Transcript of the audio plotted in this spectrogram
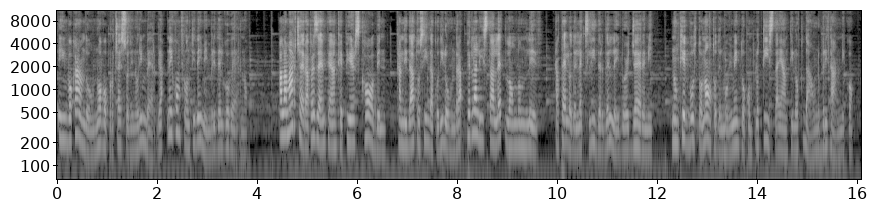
e invocando un nuovo processo di Norimberga nei confronti dei membri del governo. Alla marcia era presente anche Pierce Corbyn, candidato sindaco di Londra per la lista Let London Live, fratello dell'ex leader del Labour Jeremy, nonché volto noto del movimento complottista e anti-lockdown britannico.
